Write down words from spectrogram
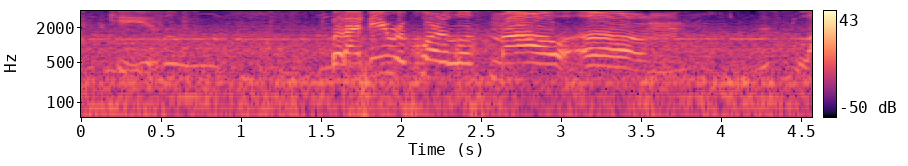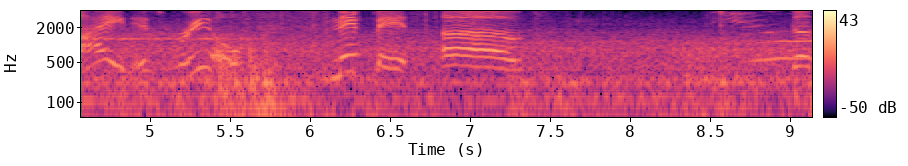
These kids. But I did record a little small. Um, this light is real snippet of the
